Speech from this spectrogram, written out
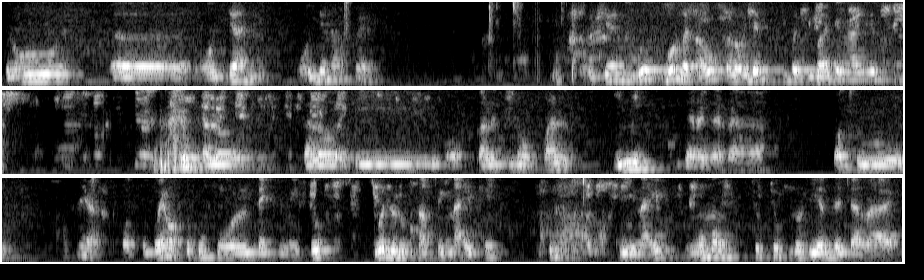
terus eh, Ojan Ojan apa ya Ojan gue gue nggak tahu kalau Ojan tiba-tiba aja ngalir. Kalau kalau si kalau si Noval ini gara-gara waktu apa ya waktu gue waktu kumpul tekim itu gue duduk samping Naif nih terus si Naif ngomong cup cup lu deh cara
